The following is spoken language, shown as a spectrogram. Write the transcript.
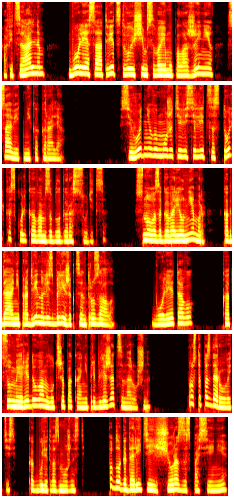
официальным, более соответствующим своему положению советника короля. Сегодня вы можете веселиться столько, сколько вам заблагорассудится. Снова заговорил Немор, когда они продвинулись ближе к центру зала. Более того, к отцу Мериду вам лучше пока не приближаться нарочно. Просто поздоровайтесь, как будет возможность. Поблагодарите еще раз за спасение.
